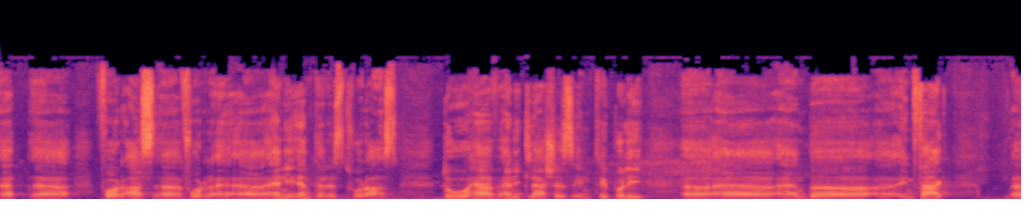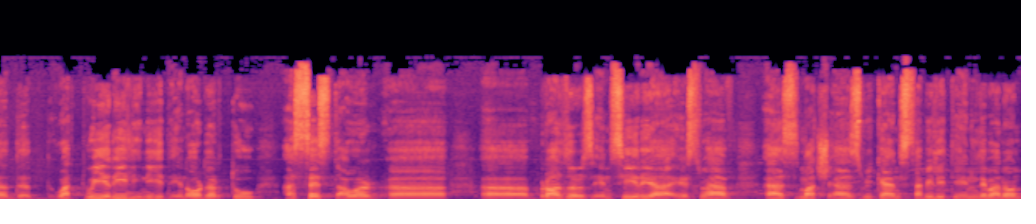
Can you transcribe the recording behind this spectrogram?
at, uh, for us, uh, for any interest for us to have any clashes in Tripoli. and in fact, uh, the, what we really need in order to assist our uh, uh, brothers in Syria is to have as much as we can stability in Lebanon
